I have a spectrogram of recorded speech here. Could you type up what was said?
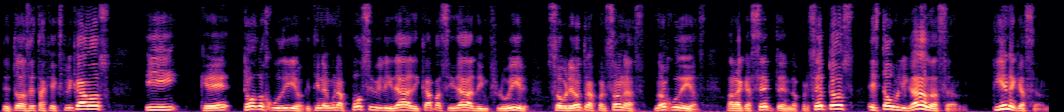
de todas estas que explicamos, y que todo judío que tiene alguna posibilidad y capacidad de influir sobre otras personas no judías para que acepten los preceptos, está obligado a hacerlo tiene que hacerlo.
